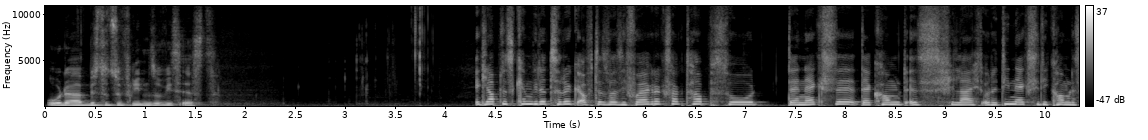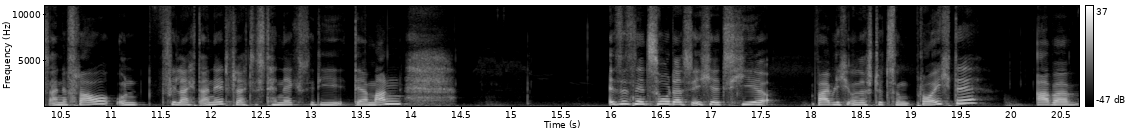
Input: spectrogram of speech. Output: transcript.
Oder bist du zufrieden, so wie es ist? Ich glaube, das kommt wieder zurück auf das, was ich vorher gerade gesagt habe. So der nächste, der kommt, ist vielleicht, oder die nächste, die kommt, ist eine Frau und vielleicht auch nicht, vielleicht ist der nächste die, der Mann. Es ist nicht so, dass ich jetzt hier weibliche Unterstützung bräuchte, aber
